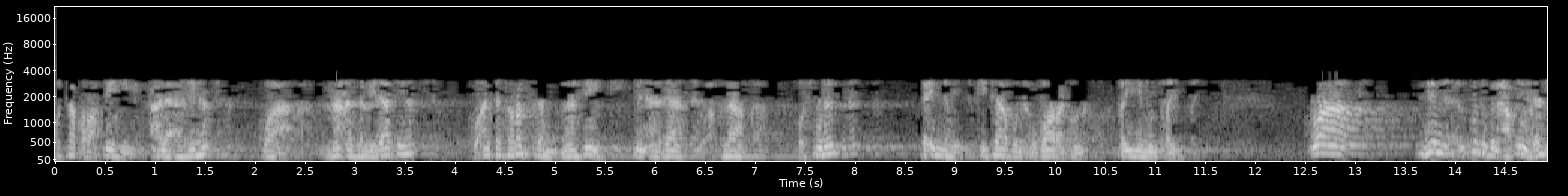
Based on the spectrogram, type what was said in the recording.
وتقرأ فيه على أهلها ومع زميلاتها وأن تترسم ما فيه من آداب وأخلاق وسنن فإنه كتاب مبارك قيم طيب. ومن كتب العقيدة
